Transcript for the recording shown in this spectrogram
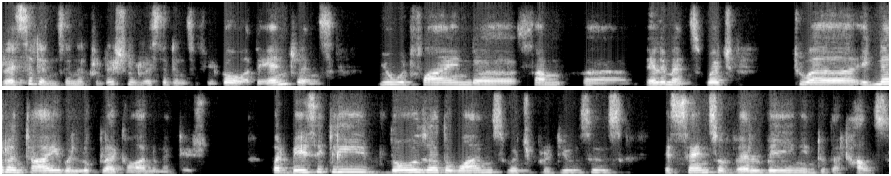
residence, in a traditional residence, if you go at the entrance, you would find uh, some uh, elements which to an ignorant eye will look like ornamentation. But basically those are the ones which produces a sense of well-being into that house.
